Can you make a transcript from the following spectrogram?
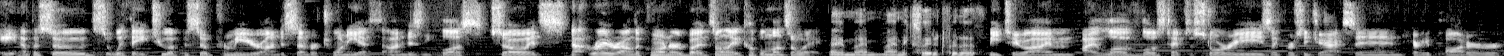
8 episodes with a 2 episode premiere on December 20th on Disney Plus. So it's not right around the corner, but it's only a couple months away. I'm I'm I'm excited for that. Me too. I'm I love those types of stories like Percy Jackson, Harry Potter,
